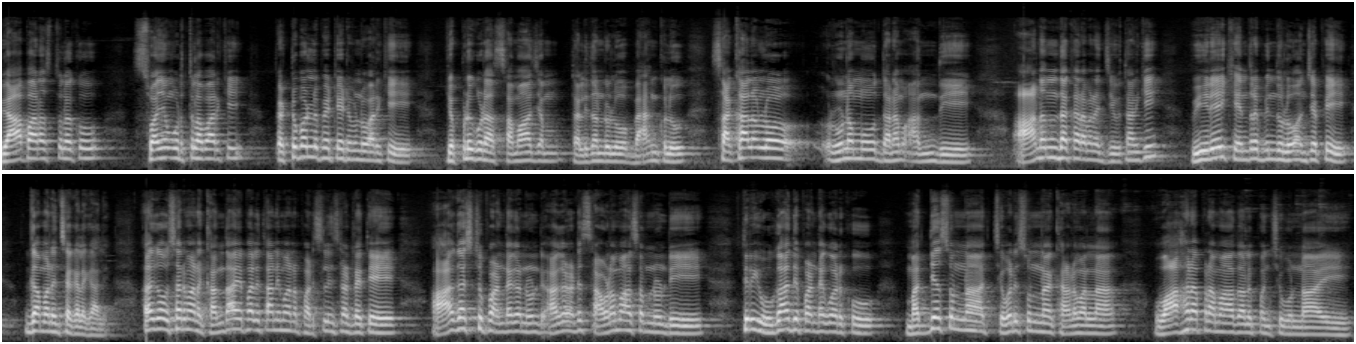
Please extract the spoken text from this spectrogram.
వ్యాపారస్తులకు స్వయం వృత్తుల వారికి పెట్టుబడులు పెట్టేటువంటి వారికి ఎప్పుడు కూడా సమాజం తల్లిదండ్రులు బ్యాంకులు సకాలంలో రుణము ధనం అంది ఆనందకరమైన జీవితానికి వీరే కేంద్ర బిందువులు అని చెప్పి గమనించగలగాలి. అలాగే ఒకసారి మన కందాయ ఫలితాన్ని మనం పరిశీలించినట్లయితే ఆగస్టు పండగ నుండి ఆగ అంటే శ్రవణ మాసం నుండి తిరిగి ఉగాది పండగ వరకు మధ్య సున్నా చివరి సున్నా కారణం వలన వాహన ప్రమాదాలు పొంచి ఉన్నాయి.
